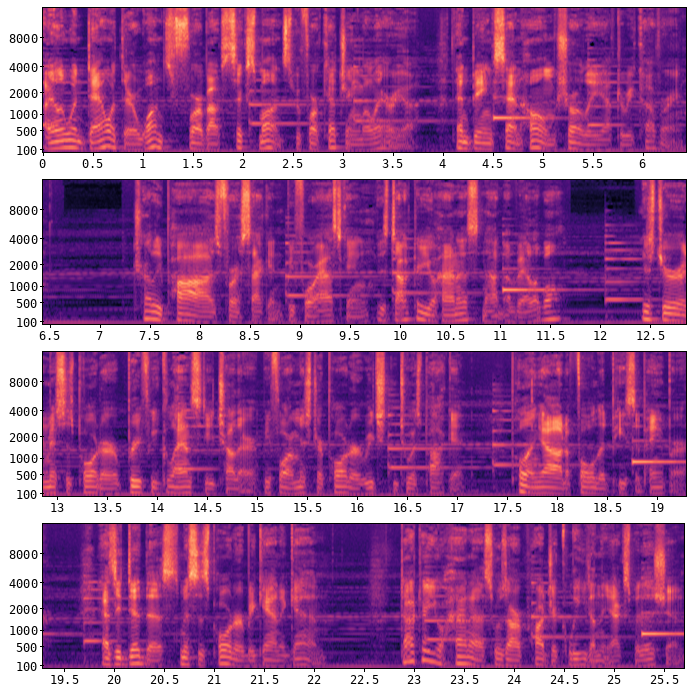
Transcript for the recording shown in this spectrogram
I only went down with there once for about six months before catching malaria, then being sent home shortly after recovering. Charlie paused for a second before asking, Is Dr. Johannes not available? Mr. and Mrs. Porter briefly glanced at each other before Mr. Porter reached into his pocket, pulling out a folded piece of paper. As he did this, Mrs. Porter began again. Dr. Johannes was our project lead on the expedition.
